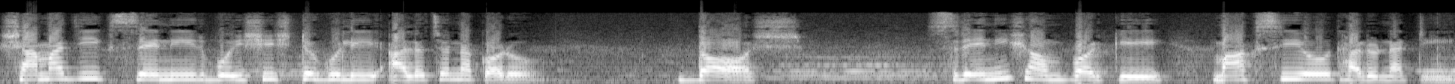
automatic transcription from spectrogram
সামাজিক শ্রেণির বৈশিষ্ট্যগুলি আলোচনা করো। দশ শ্রেণি সম্পর্কে মার্ক্সীয় ধারণাটি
